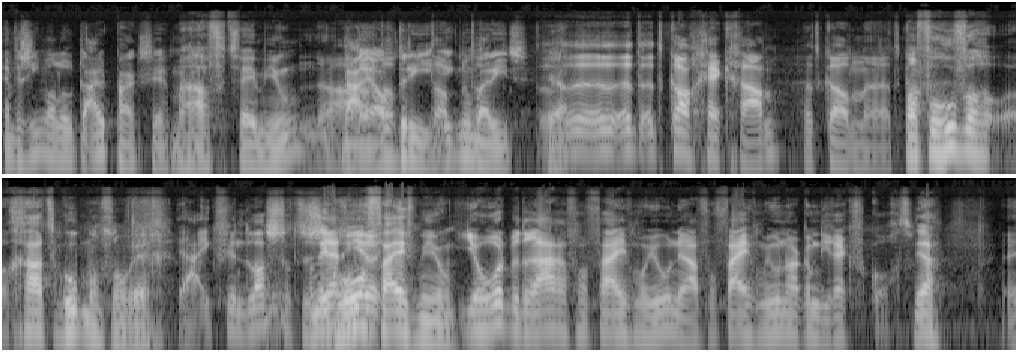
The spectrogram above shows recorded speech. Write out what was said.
En we zien wel hoe het uitpakt, zeg maar. Maar voor 2 miljoen. Nou, nou ja, dat- of drie. dat- ik noem dat- maar iets. dat- Ja. eh, het, het kan gek gaan. Het kan, eh, het kan. Maar voor hoeveel gaat Goedmanson weg? Ja, ik vind het lastig te Want ik zeggen. hoor Je- 5 miljoen. Je hoort bedragen van 5 miljoen. Ja, voor 5 miljoen had ik hem direct verkocht. Ja. He-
